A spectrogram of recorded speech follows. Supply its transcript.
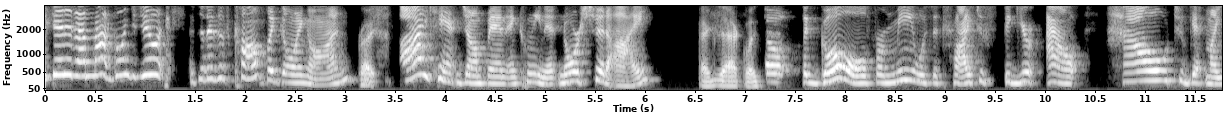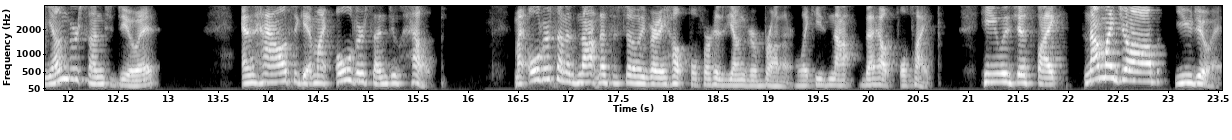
already did it. I'm not going to do it. And so there's this conflict going on. Right. I can't jump in and clean it, nor should I. Exactly. So the goal for me was to try to figure out how to get my younger son to do it and how to get my older son to help. My older son is not necessarily very helpful for his younger brother. Like he's not the helpful type. He was just like, not my job, you do it.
